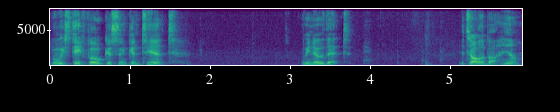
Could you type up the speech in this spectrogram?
when we stay focused and content, we know that it's all about Him.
